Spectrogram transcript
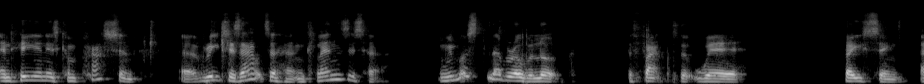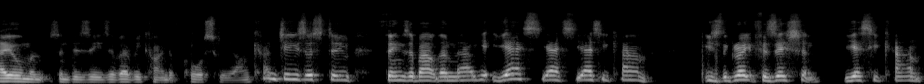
and he, in his compassion, uh, reaches out to her and cleanses her. And we must never overlook the fact that we're facing ailments and disease of every kind, of course we are. And can Jesus do things about them now? Yes, yes, yes, he can. He's the great physician. Yes, he can.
